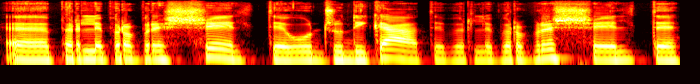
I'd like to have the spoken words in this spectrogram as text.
eh, per le proprie scelte o giudicate per le proprie scelte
